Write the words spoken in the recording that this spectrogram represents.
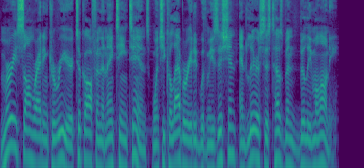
Murray's songwriting career took off in the 1910s when she collaborated with musician and lyricist husband Billy Maloney.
